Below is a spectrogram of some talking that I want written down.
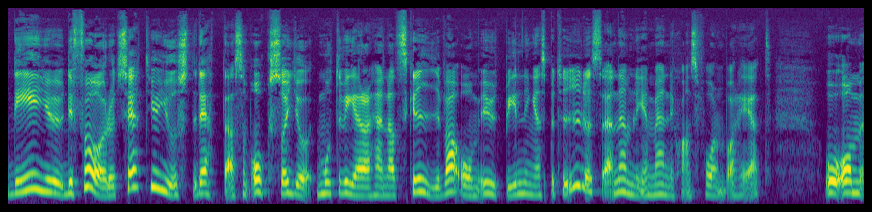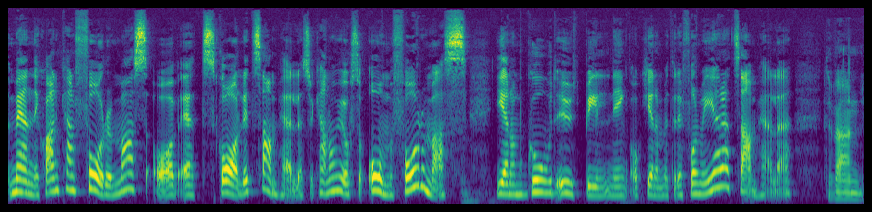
det, är ju, det förutsätter ju just detta som också gör, motiverar henne att skriva om utbildningens betydelse, nämligen människans formbarhet. Och om människan kan formas av ett skadligt samhälle så kan hon ju också omformas genom god utbildning och genom ett reformerat samhälle. Det var en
